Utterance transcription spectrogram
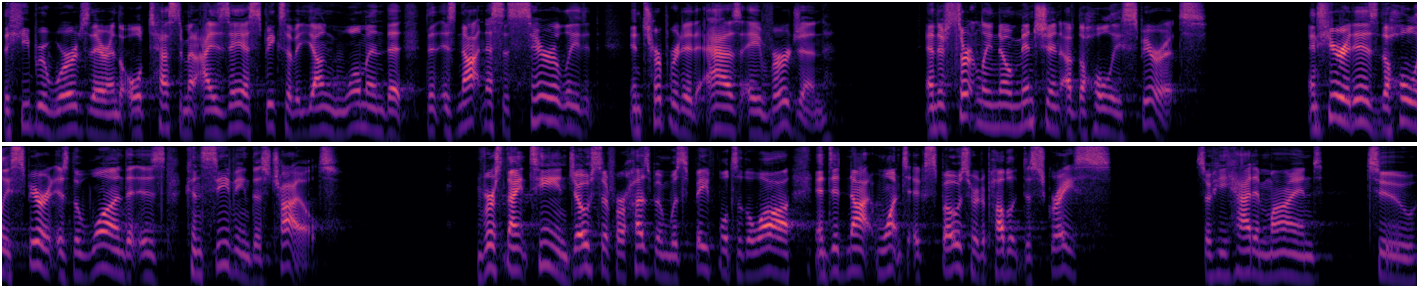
the Hebrew words there in the Old Testament, Isaiah speaks of a young woman that, that is not necessarily interpreted as a virgin. And there's certainly no mention of the Holy Spirit. And here it is the Holy Spirit is the one that is conceiving this child. verse 19, Joseph, her husband, was faithful to the law and did not want to expose her to public disgrace. So he had in mind to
